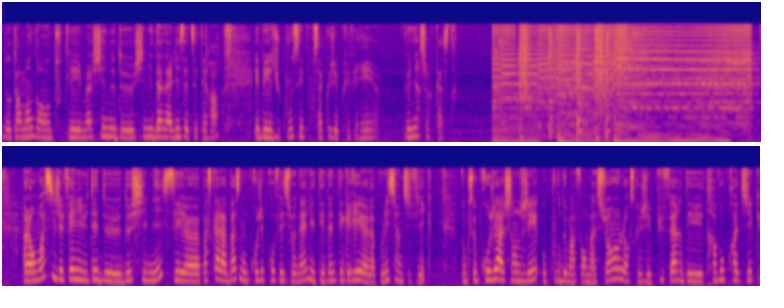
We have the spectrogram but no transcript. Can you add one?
notamment dans toutes les machines de chimie d'analyse, etc. Et bien du coup, c'est pour ça que j'ai préféré euh, venir sur Castres. Alors moi, si j'ai fait l'IUT de, chimie, c'est euh, parce qu'à la base, mon projet professionnel était d'intégrer euh, la police scientifique. Donc ce projet a changé au cours de ma formation, lorsque j'ai pu faire des travaux pratiques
